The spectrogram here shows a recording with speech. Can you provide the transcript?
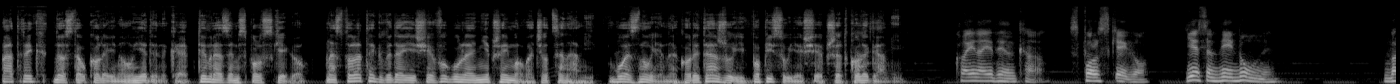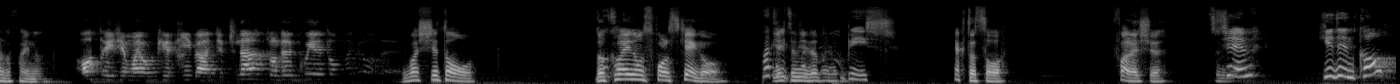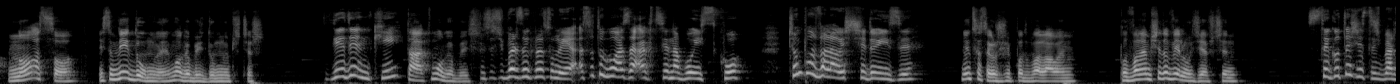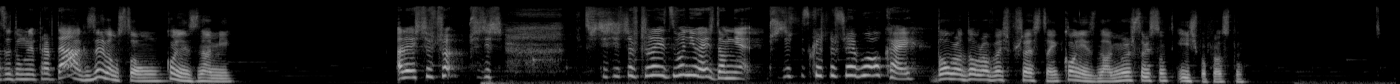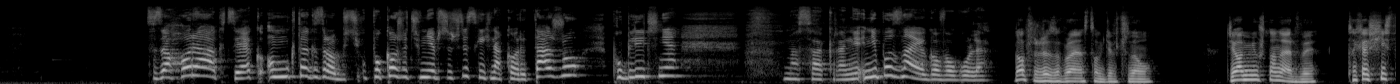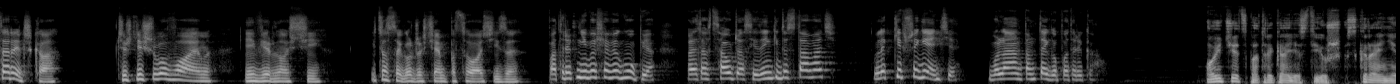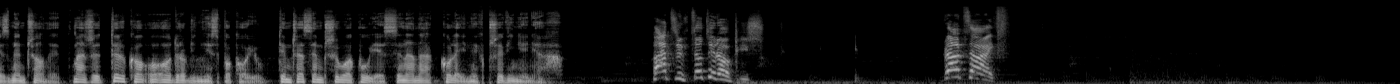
Patryk dostał kolejną jedynkę, tym razem z polskiego. Nastolatek wydaje się w ogóle nie przejmować ocenami. Błaznuje na korytarzu i popisuje się przed kolegami. Kolejna jedynka z polskiego. Jestem z niej dumny. Bardzo fajna. Oto idzie moja upierdliwa dziewczyna, która dedykuje tą nagrodę. Właśnie tą. Do kolejną z polskiego. Patryk, Jestem nie co dumny. robisz? Jak to co? Chwalę się. Z czym? Jedynką? No a co? Jestem z niej dumny. Mogę być dumny przecież. Z jedynki? Tak, mogę być. No to ci bardzo gratuluję. A co to była za akcja na boisku? Czemu podwalałeś się do Izy? No i co z tego, że się podwalałem? Podwalałem się do wielu dziewczyn. Z tego też jesteś bardzo dumny, prawda? Tak, zrywam z tą. Koniec z nami. Ale jeszcze wczoraj... Przecież... Przecież jeszcze wczoraj dzwoniłeś do mnie. Przecież wszystko jeszcze wczoraj było okej. Dobra, dobra, weź przestań. Koniec z nami. Możesz sobie stąd iść po prostu. Co za chora akcja, jak on mógł tak zrobić? Upokorzyć mnie przy wszystkich na korytarzu, publicznie. Masakra, nie, nie poznaję go w ogóle. Dobrze, że zabrałem z tą dziewczyną. Działa mi już na nerwy. To jakaś histeryczka. Przecież nie ślubowałem jej wierności. I co z tego, że chciałem pocałować Izę? Patryk niby się wygłupia, ale tak cały czas jedynki dostawać? To lekkie przegięcie. Wolałem tamtego Patryka. Ojciec Patryka jest już skrajnie zmęczony. Marzy tylko o odrobinie spokoju. Tymczasem przyłapuje syna na kolejnych przewinieniach. Patryk, co ty robisz? Wracaj!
